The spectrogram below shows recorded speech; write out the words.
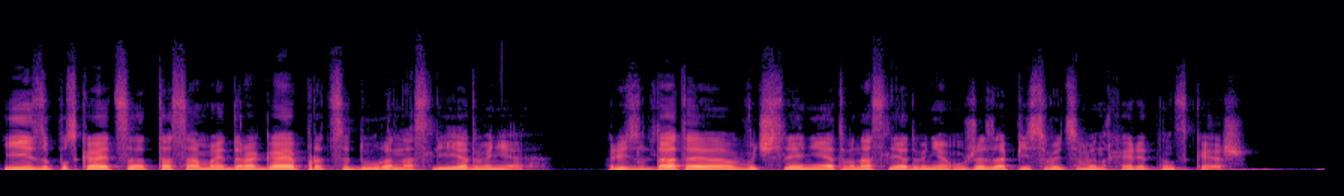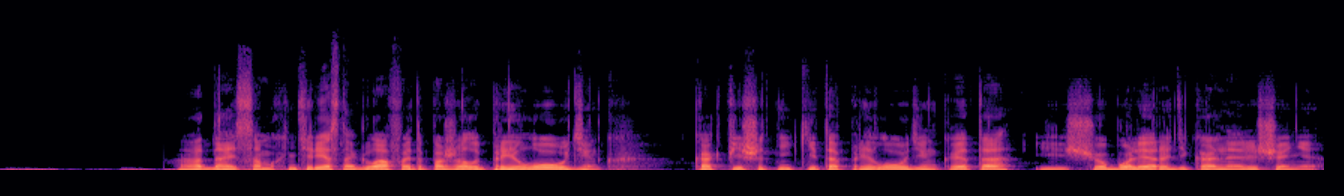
и запускается та самая дорогая процедура наследования – Результаты вычисления этого наследования уже записываются в Inheritance Cache. Одна из самых интересных глав это, пожалуй, прелоудинг. Как пишет Никита, прелоудинг это еще более радикальное решение.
